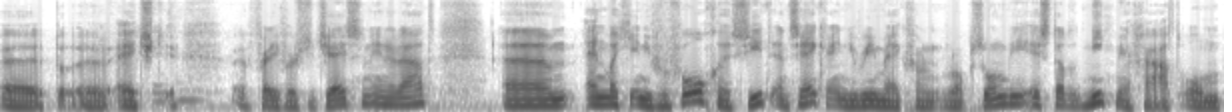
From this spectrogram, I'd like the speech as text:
eh, Freddy vs. Jason inderdaad. Ehm, en wat je in die vervolgen ziet, en zeker in die remake van Rob Zombie, is dat het niet meer gaat om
